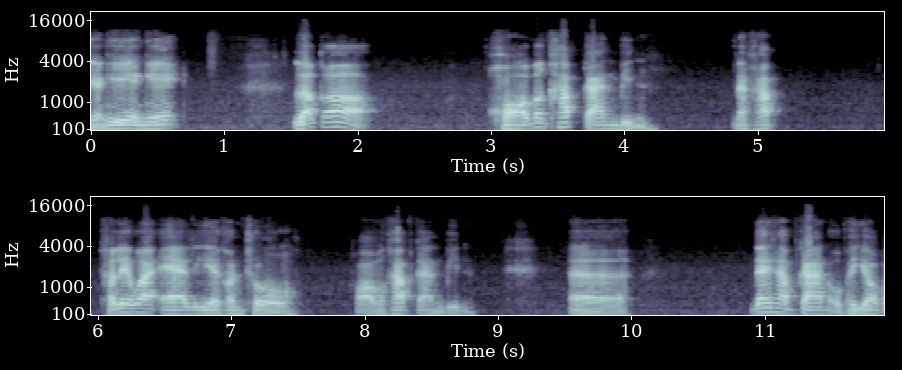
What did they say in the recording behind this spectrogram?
อย่างนี้อย่างนี้ แล้วก็หอบังคับการบินนะครับ เขาเรียกว่า Area Control อบังคับการบิน เอ่อ ได้ทำการอพยพ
